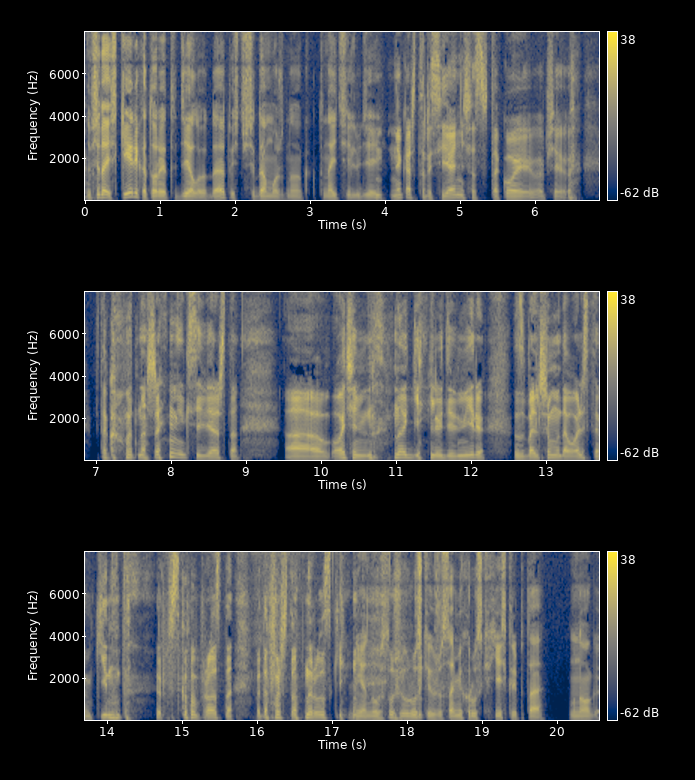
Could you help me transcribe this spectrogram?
Но всегда есть керри, которые это делают, да, то есть всегда можно как-то найти людей. Мне кажется, россияне сейчас в такой вообще в таком отношении к себе, что а, очень многие люди в мире с большим удовольствием кинут русского просто, потому что он русский. Не, ну, слушай, у русских же, самих русских есть крипта много.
